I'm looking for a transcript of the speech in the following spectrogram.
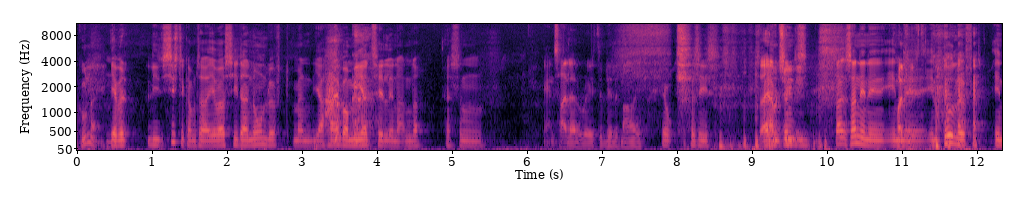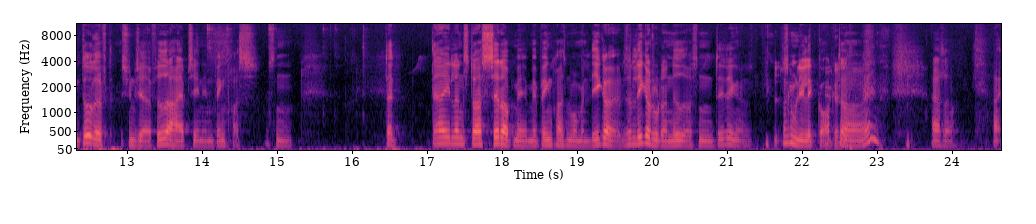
Cool, mand. Jeg vil lige sidste kommentar, jeg vil også sige, at der er nogle løft, men jeg hyper mere til end andre. Altså sådan, Ja, en side lateral raise, det bliver lidt meget, ikke? jo, præcis. Så er du typen. så, sådan en, en, en, en dødløft, en dødløft, synes jeg er federe at hype til end en bænkpres. Sådan, der, der er et eller andet større setup med, med bænkpressen, hvor man ligger, så ligger du der ned og sådan, det ligger, så skal man lige lægge godt, og, ikke? Altså, nej.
